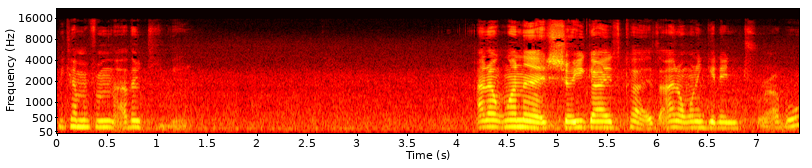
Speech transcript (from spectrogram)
be coming from the other TV. I don't want to show you guys because I don't want to get in trouble.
